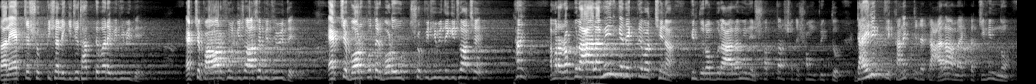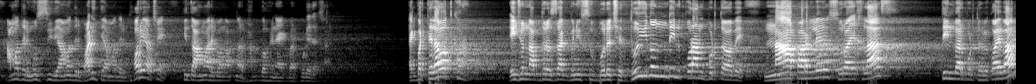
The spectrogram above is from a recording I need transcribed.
তাহলে এর চেয়ে শক্তিশালী কিছু থাকতে পারে পৃথিবীতে? এর চেয়ে পাওয়ারফুল কিছু আছে পৃথিবীতে? এর চেয়ে বরকতের বড় উৎস পৃথিবীতে কিছু আছে? হ্যাঁ আমরা রব্বুল আলমিনকে দেখতে পাচ্ছি না, কিন্তু রব্বুল আলমিনের সত্তার সাথে সম্পৃক্ত ডাইরেক্টলি কানেক্টেড একটা আলাম, একটা চিহ্ন আমাদের মসজিদে, আমাদের বাড়িতে, আমাদের ঘরে আছে, কিন্তু আমার এবং আপনার ভাগ্য হয় না একবার পড়ে দেখা। একবার তেলাওয়াত করা। এই জন্য আব্দুর রাজ্জাক বিন ইউসুফ বলেছে, দৈনন্দিন কোরআন পড়তে হবে। না পারলে সুরা ইখলাস তিনবার পড়তে হবে। কয়বার?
